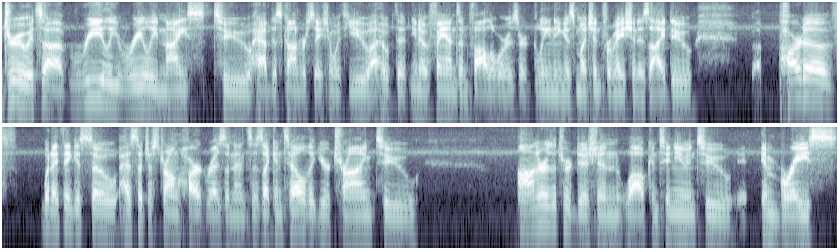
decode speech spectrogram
Drew, it's uh, really, really nice to have this conversation with you. I hope that you know fans and followers are gleaning as much information as I do. Part of what I think is so has such a strong heart resonance is I can tell that you're trying to honor the tradition while continuing to embrace,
